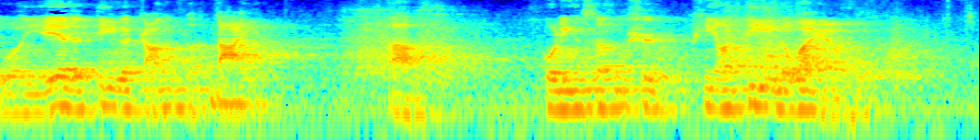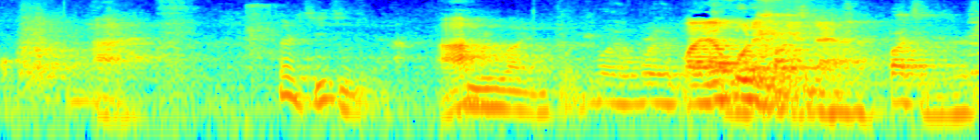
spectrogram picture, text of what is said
我爷爷的第一个长子大爷，啊，郭林森是平遥第一个万元户。哎，那是几几年啊？第一个万元户万元户那个年代。八几年的事。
